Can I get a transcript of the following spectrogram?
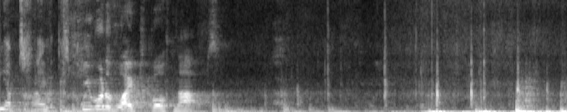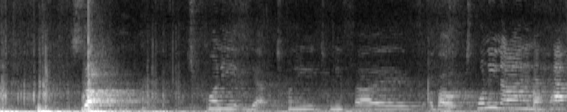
eating up time at this point. He would have wiped both knobs. Stop! 20, yeah, 20, 25, about 29 and a half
